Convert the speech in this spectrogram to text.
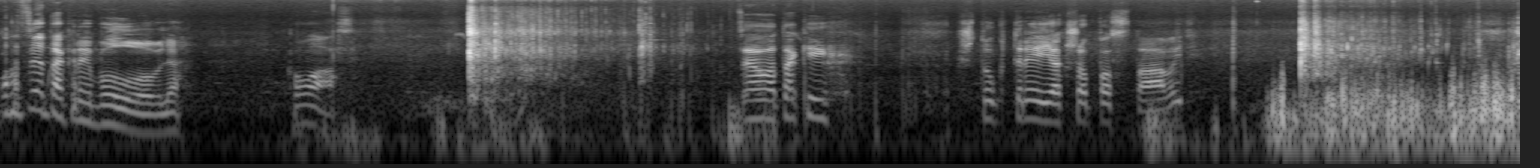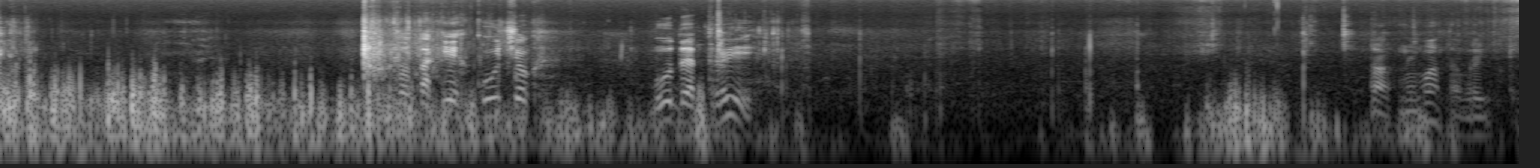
Оце так риболовля. Клас. Це отаких штук три, якщо поставить. То таких кучок буде три. Так, нема там рибки.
